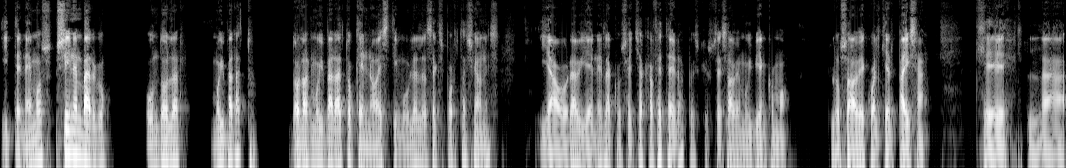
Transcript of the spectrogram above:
Y tenemos, sin embargo, un dólar muy barato, dólar muy barato que no estimula las exportaciones. Y ahora viene la cosecha cafetera, pues que usted sabe muy bien como lo sabe cualquier paisa, que la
